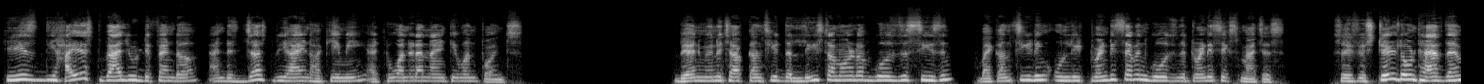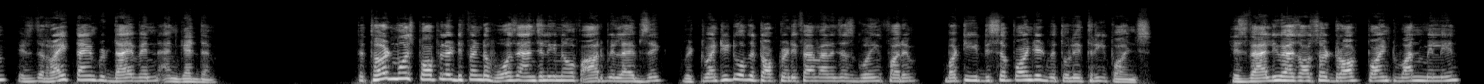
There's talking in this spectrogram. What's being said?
He is the highest valued defender and is just behind Hakimi at 291 points. Bayern Munich have conceded the least amount of goals this season by conceding only 27 goals in the 26 matches. So if you still don't have them, it's the right time to dive in and get them. The third most popular defender was Angelino of RB Leipzig with 22 of the top 25 managers going for him, but he disappointed with only 3 points. His value has also dropped 0.1 million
